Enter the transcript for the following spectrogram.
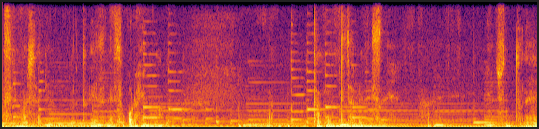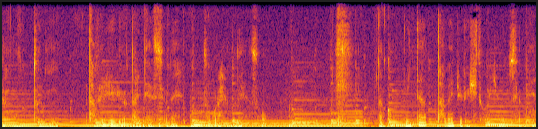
忘れましたけどとりあえずねそこら辺は全くもって食べれないですね。ちょっとね本当に食べれるようになりたいですよね。そこら辺もね。そう。なんかみんな食べれる人がいるんですよね。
